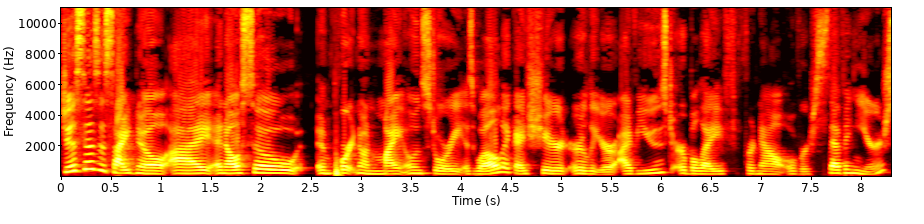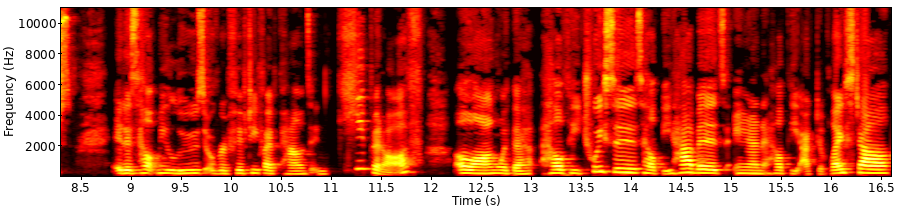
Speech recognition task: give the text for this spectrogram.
just as a side note, I, and also important on my own story as well, like I shared earlier, I've used Herbalife for now over seven years. It has helped me lose over 55 pounds and keep it off, along with the healthy choices, healthy habits, and healthy active lifestyle.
